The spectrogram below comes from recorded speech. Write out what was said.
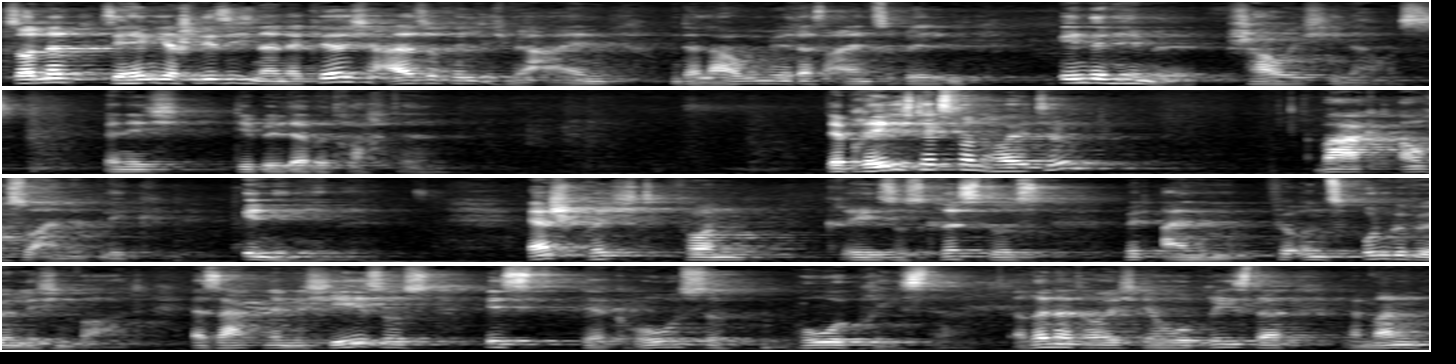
sondern sie hängen ja schließlich in einer Kirche, also bilde ich mir ein und erlaube mir das einzubilden, in den Himmel schaue ich hinaus, wenn ich die Bilder betrachte. Der Predigtext von heute wagt auch so einen Blick in den Himmel. Er spricht von Jesus Christus mit einem für uns ungewöhnlichen Wort. Er sagt nämlich, Jesus ist der große Hohepriester. Erinnert euch, der Hohepriester, der Mann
